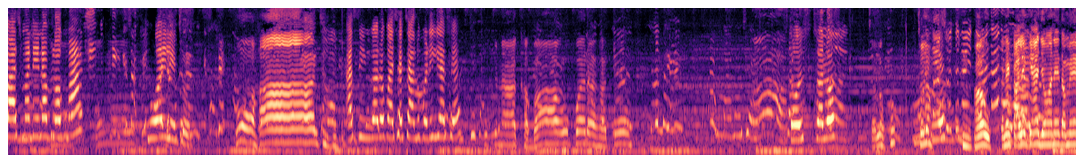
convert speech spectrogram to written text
પાંચમા ડે ના બ્લોગમાં જોઈ લેજો આ સિંગરો પાછા ચાલુ પડી ગયા છે. ના ખભા ઉપર હતો. તો ચલો. ચલો ચલો. હાઉ અને કાલે ક્યાં જવાને તમે?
